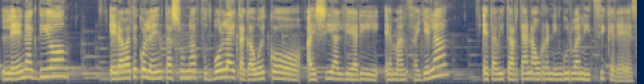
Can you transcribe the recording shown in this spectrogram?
Lehenak dio, erabateko lehentasuna futbola eta gaueko aisialdiari eman zaiela, eta bitartean aurren inguruan hitzik ere ez.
